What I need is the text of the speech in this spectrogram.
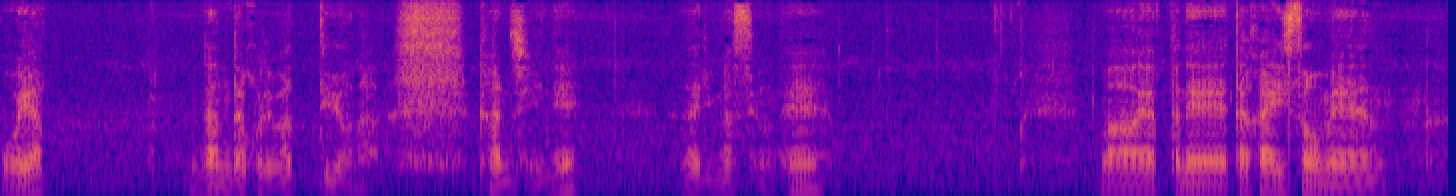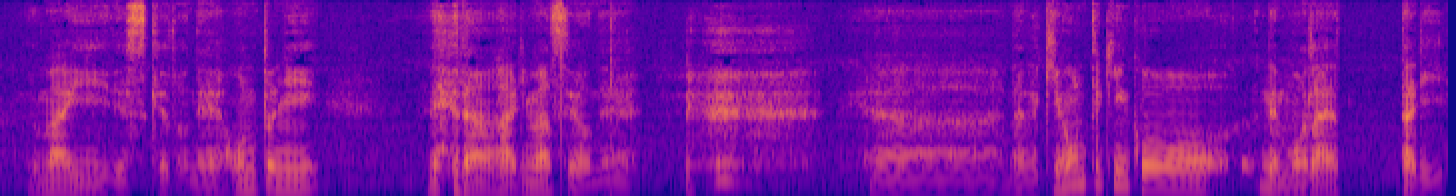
親なんだこれはっていうような感じに、ね、なりますよね。まあやっぱね高いそうめんうまいですけどね本当に値段張りますよね。なんか基本的にこうねもらったり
